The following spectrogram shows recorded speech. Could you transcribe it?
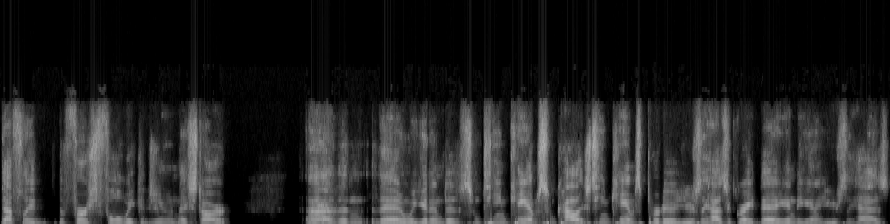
Definitely the first full week of June they start. Uh, yeah. Uh, then then we get into some team camps, some college team camps. Purdue usually has a great day. Indiana usually has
